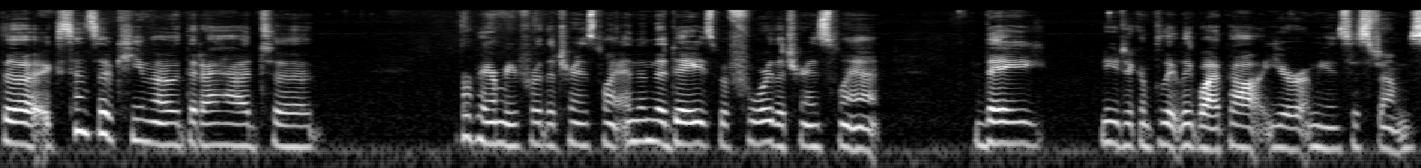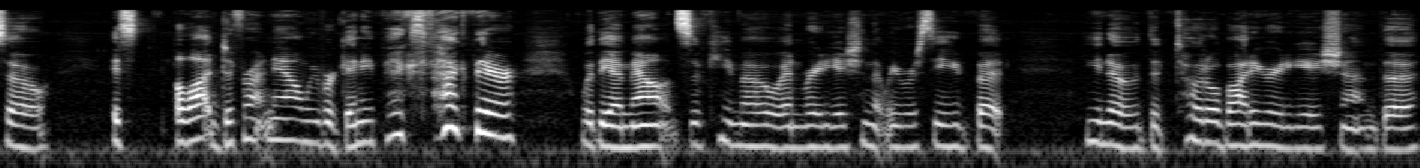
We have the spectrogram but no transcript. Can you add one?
the extensive chemo that I had to prepare me for the transplant, and then the days before the transplant, they need to completely wipe out your immune system. So it's a lot different now. We were guinea pigs back there with the amounts of chemo and radiation that we received, but you know, the total body radiation, the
